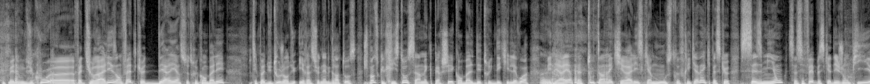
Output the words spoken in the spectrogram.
mais donc du coup, euh, en fait, tu réalises en fait que derrière ce truc emballé, c'est pas du tout genre du irrationnel gratos. Je pense que Christo, c'est un mec perché qui emballe des trucs dès qu'il les voit. Mais derrière, t'as tout un mec qui réalise qu'il y a monstre fric avec parce que 16 millions, ça s'est fait parce qu'il y a des gens qui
